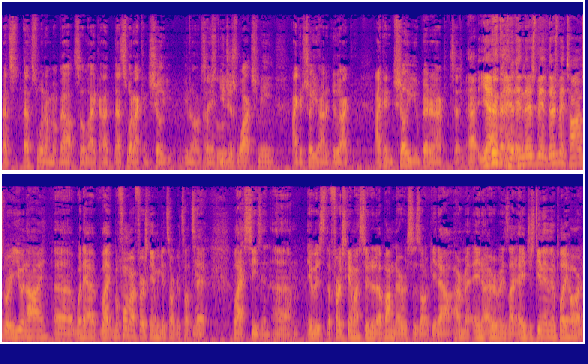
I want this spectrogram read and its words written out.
That's that's what I'm about. So like, I, that's what I can show you. You know what I'm saying? If Absolutely. you just watch me, I can show you how to do it. I, I can show you better than I can tell you. Uh, yeah, and, and there's been there's been times where you and I uh, would have like before my first game against Arkansas Tech last season. Um, it was the first game I suited up. I'm nervous as I'll get out. I remember, you know, everybody's like, "Hey, just get in there and play hard."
